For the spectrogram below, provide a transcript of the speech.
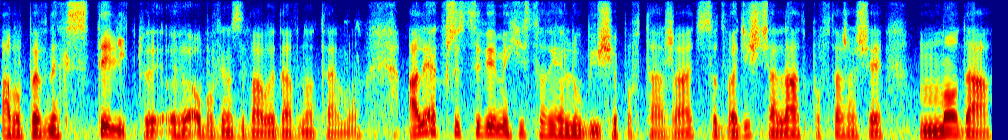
albo pewnych styli, które obowiązywały dawno temu. Ale jak wszyscy wiemy, historia lubi się powtarzać. Co 20 lat powtarza się moda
